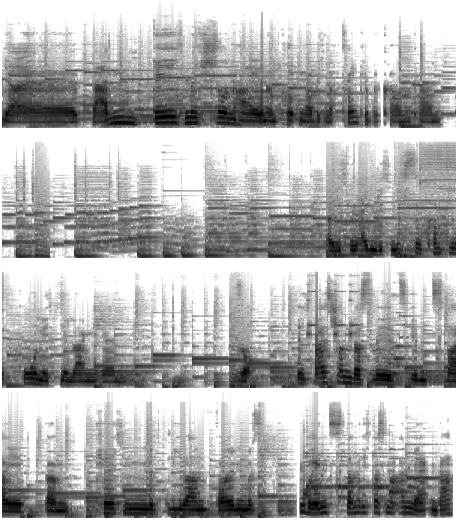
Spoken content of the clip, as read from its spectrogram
Ja, äh, dann gehe ich mich schon heilen und gucken, ob ich noch Tränke bekommen kann. Weil ich will eigentlich nicht so komplett ohne hier lang rennen. So. Ich weiß schon, dass wir jetzt eben zwei ähm, Kirchenmitgliedern folgen müssen. Übrigens, damit ich das mal anmerken darf,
